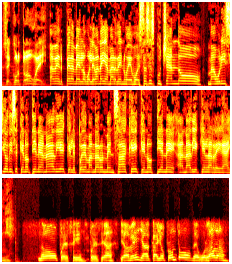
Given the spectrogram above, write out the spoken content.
Se cortó, güey. A ver, espérame, Lobo, le van a llamar de nuevo. ¿Estás escuchando? Mauricio dice que no tiene a nadie, que le puede mandar un mensaje, que no tiene a nadie quien la regañe. No, pues sí, pues ya, ya ve, ya cayó pronto, de volada.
